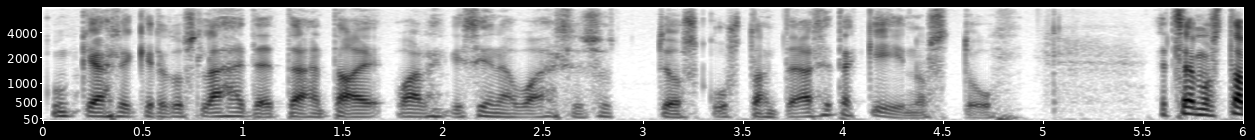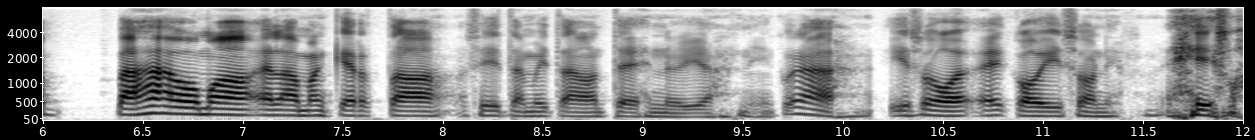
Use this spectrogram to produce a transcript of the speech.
kun käsikirjoitus lähetetään tai varsinkin siinä vaiheessa, jos kustantaja sitä kiinnostuu. Että semmoista vähän omaa elämänkertaa siitä, mitä on tehnyt ja niin kuin nämä iso, eko iso, niin ei, va,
